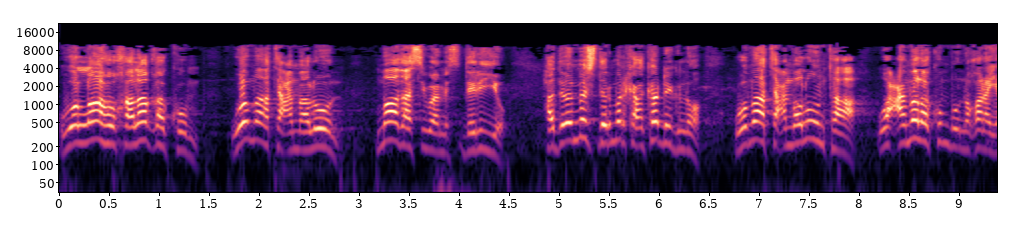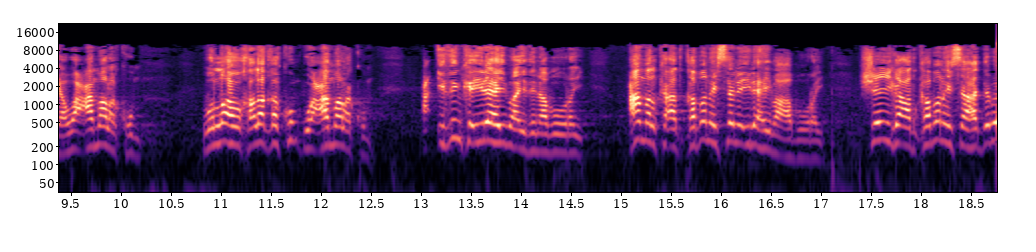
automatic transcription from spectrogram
wallaahu khalaqakum wamaa tacmaluun maadaasi waa masderiyo haddaba masder markaan ka dhigno wamaa tacmaluuntaa wa camalakum buu noqonayaa wa camalakum wallaahu khalaqakum wa camalakum idinka ilaahay baa idin abuuray. Camalka aad qabanaysana ilaahay baa abuuray. Shayga aad qabanaysaa haddaba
